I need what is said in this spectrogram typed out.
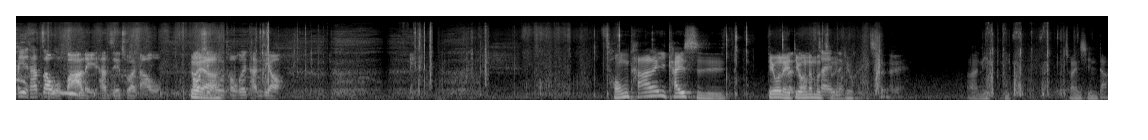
而且他知道我拔雷，他直接出来打我，对啊我头盔弹掉。从他一开始丢雷丢那么准就很扯 OK，啊！你你专心打，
